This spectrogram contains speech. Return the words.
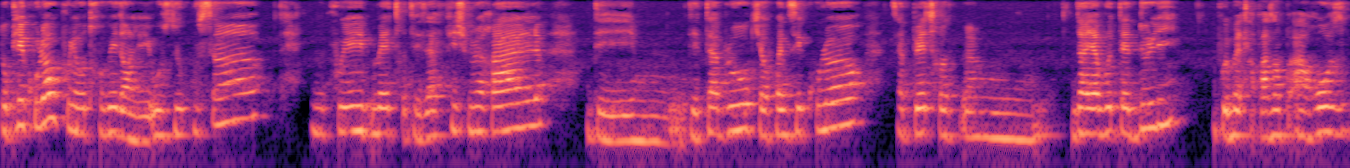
Donc les couleurs, vous pouvez retrouver dans les hausses de coussins, vous pouvez mettre des affiches murales, des, tableaux qui reprennent ces couleurs. Ça peut être euh, derrière vos têtes de lit. Vous pouvez mettre par exemple un rose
